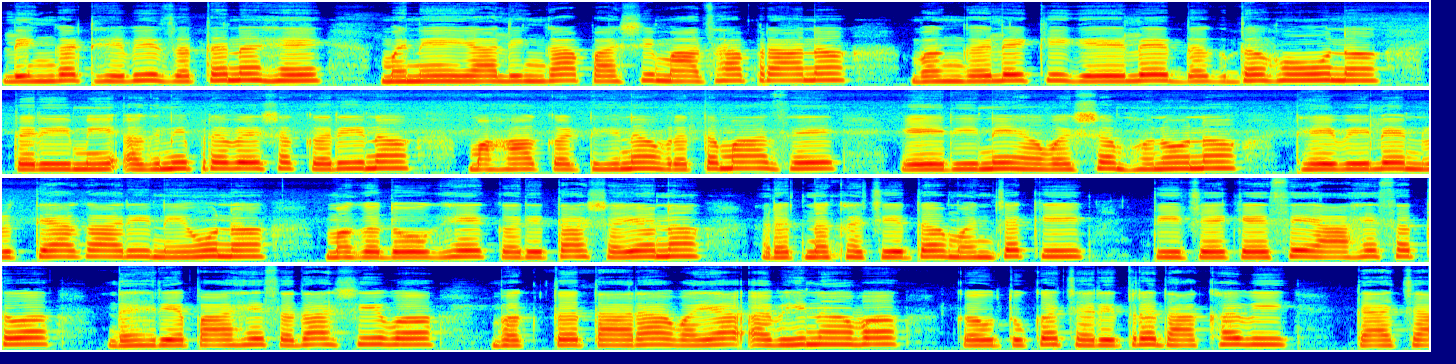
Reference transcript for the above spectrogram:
लिंग ठेवी जतन हे. म्हणे या लिंगापाशी माझा प्राण. भंगले की गेले दग्ध होऊन. तरी मी अग्निप्रवेश करीन. महाकठीण व्रत माझे. एरीने अवश्य म्हणून ठेविले नृत्यागारी नेऊन. मग दोघे करिता शयन. रत्नखचित मंचकी तिचे कैसे आहे सत्व? धैर्य पाहे सदाशिव. भक्त तारा वया अभिनव. कौतुक चरित्र दाखवी. त्याच्या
